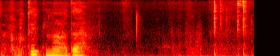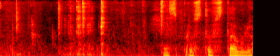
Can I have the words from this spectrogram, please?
Закрутить надо. Сейчас просто вставлю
